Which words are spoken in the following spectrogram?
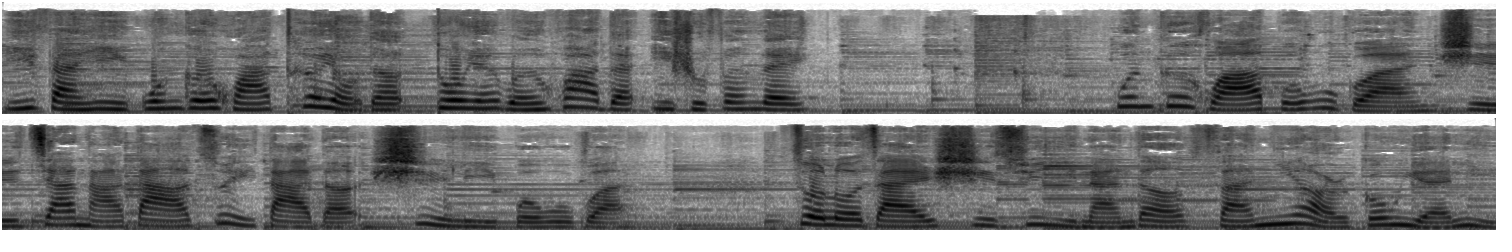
以反映温哥华特有的多元文化的艺术氛围。温哥华博物馆是加拿大最大的市立博物馆。坐落在市区以南的凡尼尔公园里，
